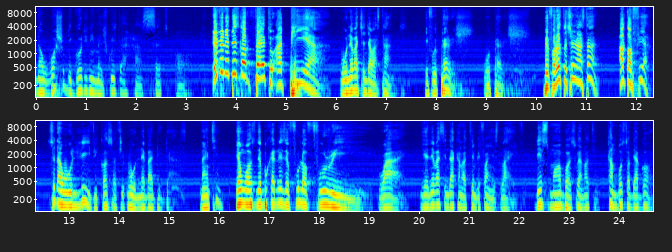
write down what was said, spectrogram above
nor worship the golden image which thou hast set up. Even if this God failed to appear, we will never change our stand. If we perish, we'll perish. But for us to change our stand out of fear, so that we'll live because of you, we'll never do that. 19. Then was Nebuchadnezzar full of fury. Why? He had never seen that kind of thing before in his life. These small boys who are nothing can boast of their God,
